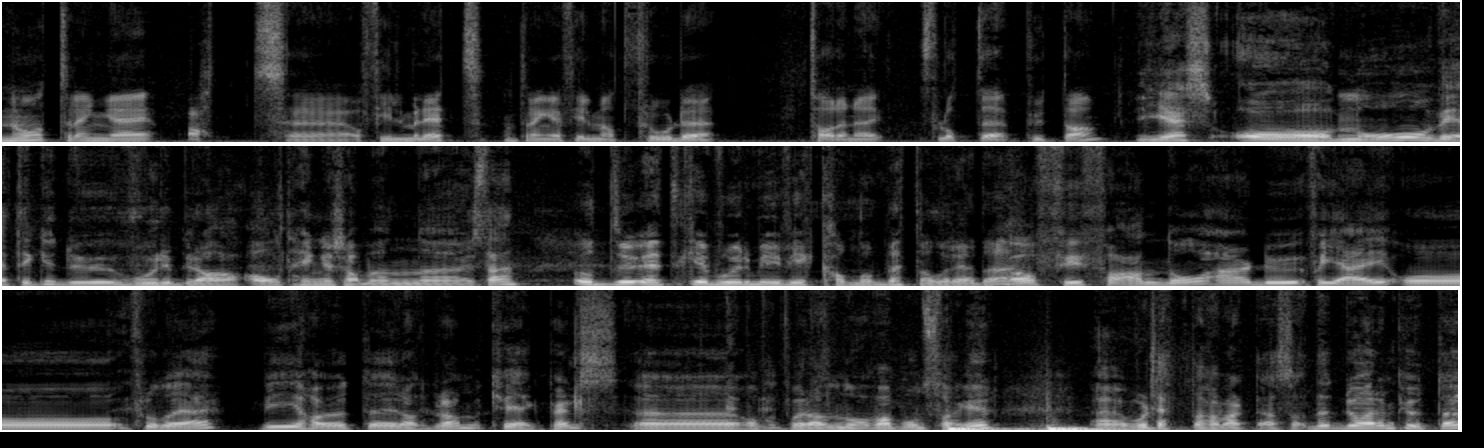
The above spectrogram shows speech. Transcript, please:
Nå trenger jeg at, å filme litt. Nå trenger jeg å filme at Frode tar denne flotte puta. Yes, Og nå vet ikke du hvor bra alt henger sammen, Øystein. Og du vet ikke hvor mye vi kan om dette allerede? Å, fy faen. Nå er du For jeg og Frode og jeg, vi har jo et radioprogram, Kvegpels, eh, oppe på Radio Nova på onsdager, eh, hvor dette har vært altså, det, Du har en pute.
